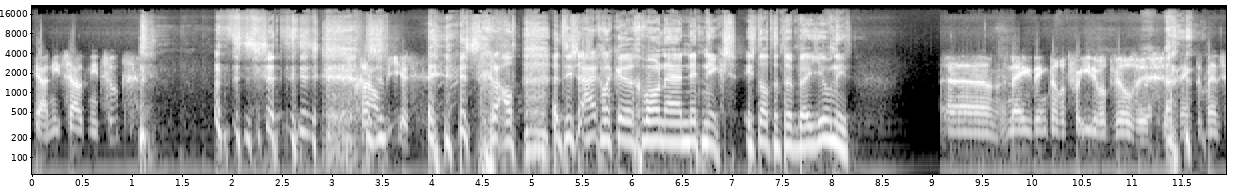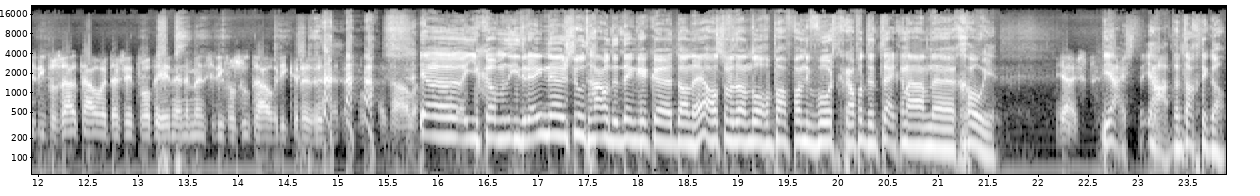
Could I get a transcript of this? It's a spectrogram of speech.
Ja, niet zout, niet zoet. Schraal bier. Schraal. Het is eigenlijk gewoon net niks. Is dat het een beetje of niet? Uh, nee, ik denk dat het voor ieder wat wils is. ik denk de mensen die van zout houden, daar zit wat in. En de mensen die van zoet houden, die kunnen er net even wat uithalen. Ja, je kan iedereen uh, zoet houden, denk ik uh, dan. Hè? Als we dan nog een paar van die woordgrappen er tegenaan gooien. Juist. Juist, ja, dat dacht ik al.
